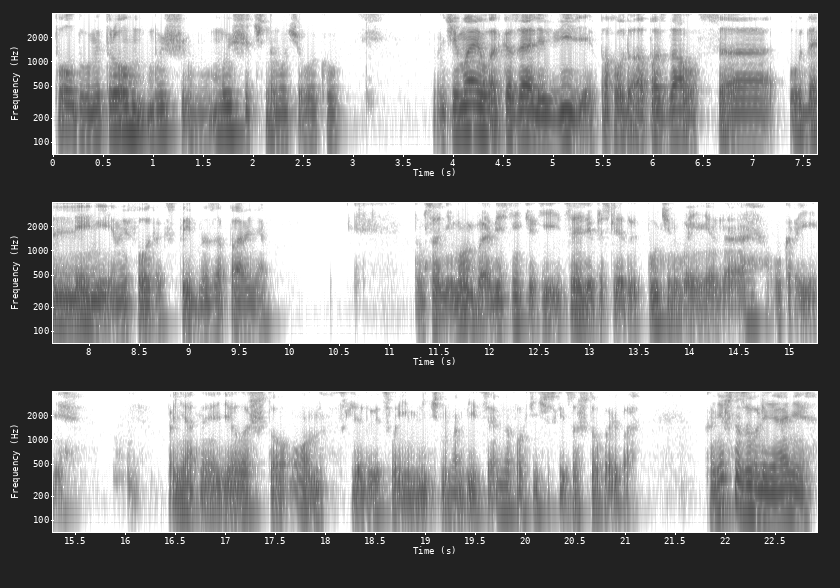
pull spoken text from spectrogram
пол двухметровому мыш, мышечному чуваку. Чимаеву отказали в визе. Походу опоздал с удалениями фоток. Стыдно за парня. Томсон не мог бы объяснить, какие цели преследует Путин в войне на Украине. Понятное дело, что он следует своим личным амбициям, но фактически за что борьба? Конечно, за влияние.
